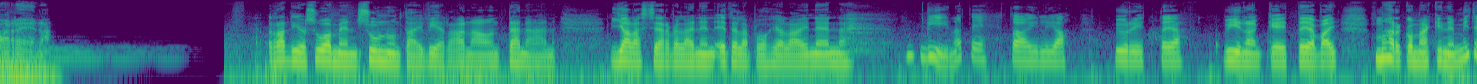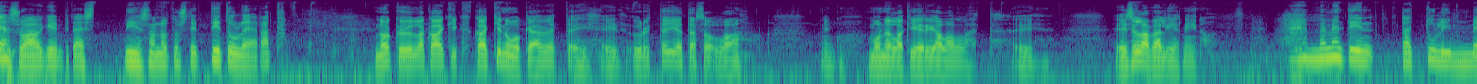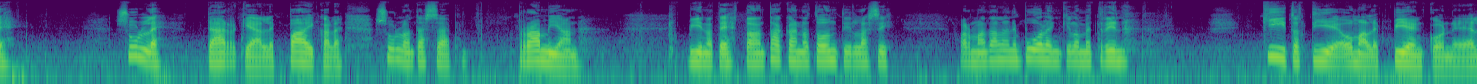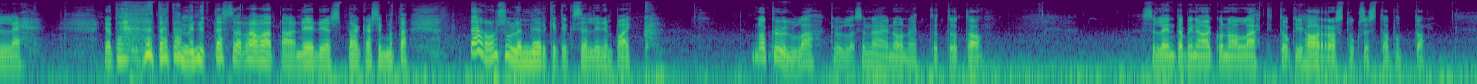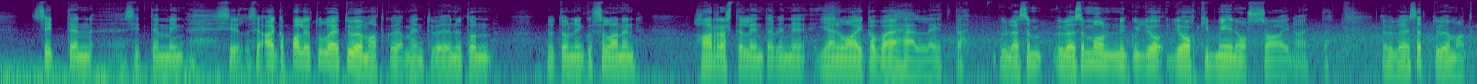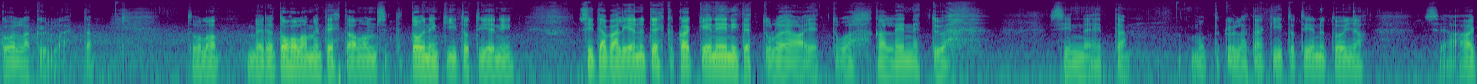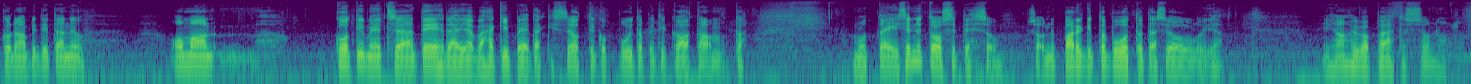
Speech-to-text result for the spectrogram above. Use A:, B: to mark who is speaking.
A: Areena. Radio Suomen sunnuntai-vieraana on tänään jalasjärveläinen eteläpohjalainen viinatehtailija, yrittäjä, viinankeittäjä vai Marko Mäkinen. Miten sua oikein pitäisi niin sanotusti tituleerata?
B: No kyllä, kaikki, kaikki nuo käy, että ei, ei yrittäjiä tässä ollaan niin kuin monellakin eri alalla, että ei, ei sillä väliä niin ole.
A: Me mentiin, tai tulimme sulle tärkeälle paikalle. Sulla on tässä Pramian viinatehtaan takana tontillasi varmaan tällainen puolen kilometrin kiitotie omalle pienkoneelle. Ja t- tätä me nyt tässä ravataan edes takaisin, mutta tämä on sulle merkityksellinen paikka.
B: No kyllä, kyllä se näin on, että tota, se lentäminen aikoinaan lähti toki harrastuksesta, mutta sitten, sitten min, se, se, aika paljon tulee työmatkoja mentyä ja nyt on, nyt on niin sellainen harrastelentäminen jäänyt aika vähälle, että yleensä, yleensä mä oon niin jo, johonkin menossa aina, että, ja yleensä työmatkoilla kyllä, että tuolla meidän Toholammen tehtaalla on sitten toinen kiitotie, niin sitä väliä nyt ehkä kaikkein eniten tulee ajettua kai lennettyä sinne, että, mutta kyllä tämä kiitotie nyt on ja se aikoinaan piti tänne omaan kotimetsään tehdä ja vähän kipeätäkin se otti, kun puita piti kaataa, mutta, mutta ei se nyt ole sitten, se on, se on nyt parikymmentä vuotta tässä ollut ja ihan hyvä päätös se on ollut.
